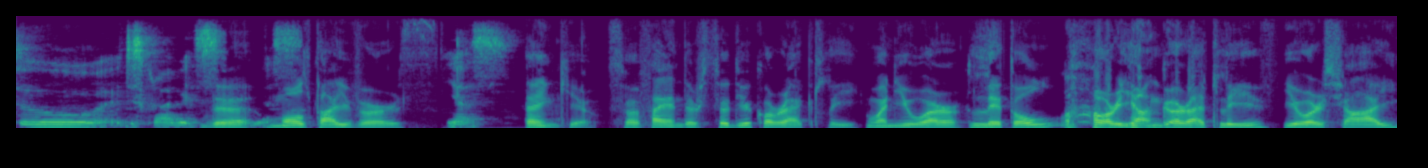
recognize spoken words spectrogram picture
to describe it. The yes. multiverse. Yes. Thank you. So, if I understood you correctly, when you were little, or younger at least, you were shy.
